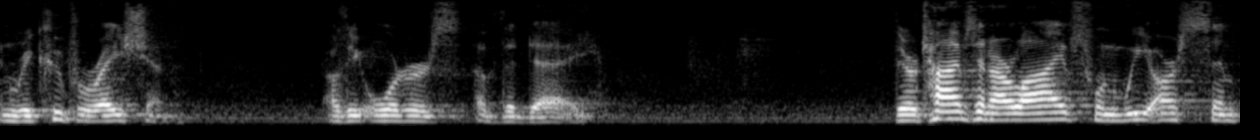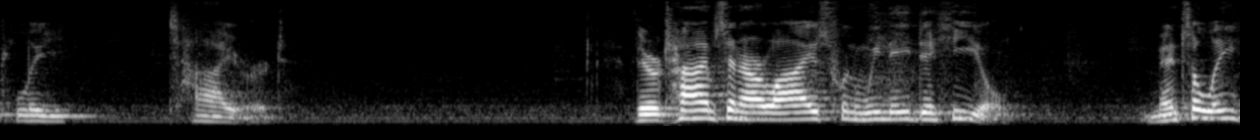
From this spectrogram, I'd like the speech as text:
and recuperation are the orders of the day. There are times in our lives when we are simply tired. There are times in our lives when we need to heal mentally,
